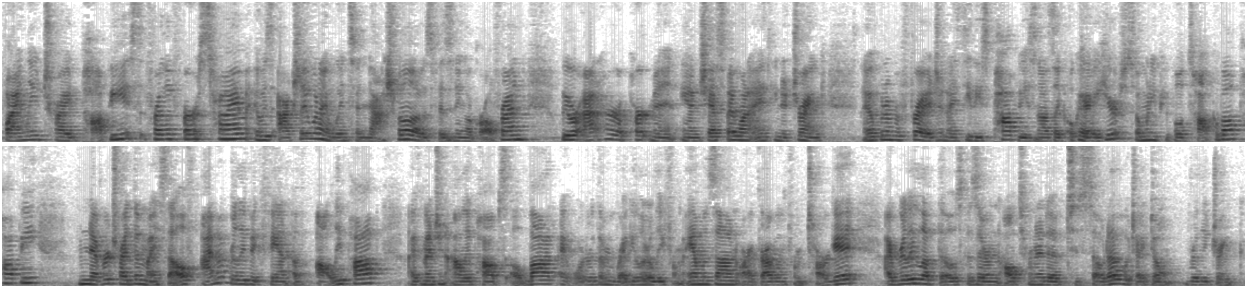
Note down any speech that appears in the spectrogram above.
finally tried Poppis for the first time. It was actually when I went to Nashville. I was visiting a girlfriend. We were at her apartment and she asked if I wanted anything to drink. I open up a fridge and I see these Poppis and I was like, okay, I hear so many people talk about Poppi. I've never tried them myself. I'm a really big fan of Olipop. I've mentioned Olipops a lot. I order them regularly from Amazon or I grab them from Target. I really love those because they're an alternative to soda, which I don't really drink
